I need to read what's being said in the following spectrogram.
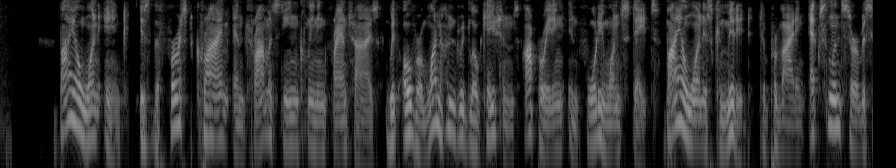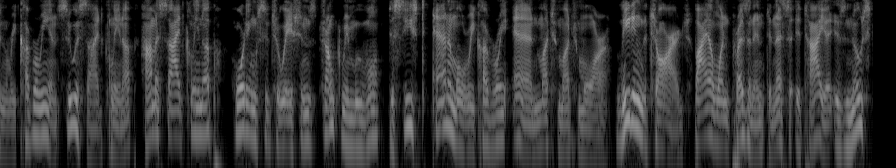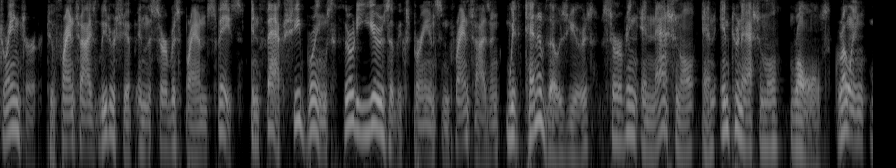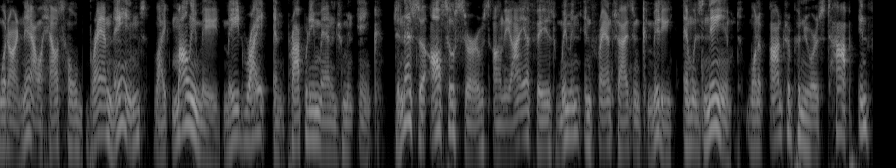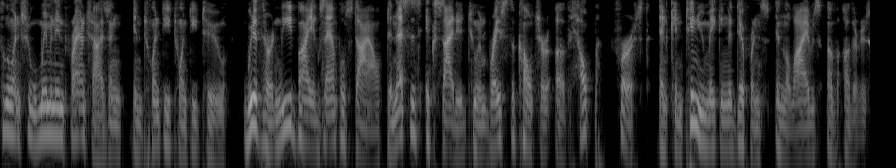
Bio One Inc. is the first crime and trauma scene cleaning franchise with over 100 locations operating in 41 states. Bio One is committed to providing excellent service in recovery and suicide cleanup, homicide cleanup, hoarding situations, junk removal, deceased animal recovery, and much, much more. Leading the charge, BioOne President Danessa Itaya is no stranger to franchise leadership in the service brand space. In fact, she brings 30 years of experience in franchising, with 10 of those years serving in national and international roles, growing what are now household brand names like Molly Maid, Made Right, and Property Management Inc. Danessa also serves on the IFA's Women in Franchising Committee and was named one of Entrepreneur's top influential women in franchising in 2022. With her lead by example style, Danessa's excited to embrace the culture of help first and continue making a difference in the lives of others.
